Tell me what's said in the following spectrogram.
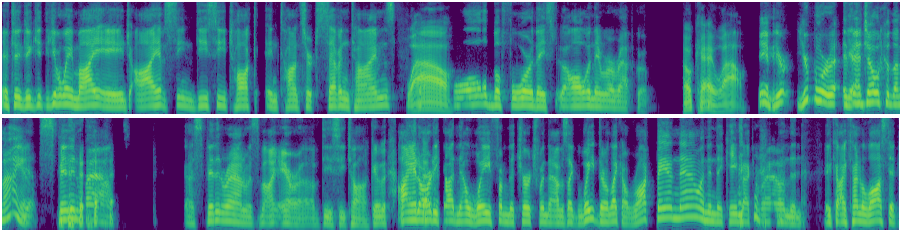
to, to give away my age. I have seen DC Talk in concert seven times. Wow! All before they, all when they were a rap group. Okay. Wow. Damn, you're you're more evangelical yeah. than I am. Yeah. Spinning around. uh, spinning around was my era of DC Talk. It, I had already gotten away from the church when I was like, wait, they're like a rock band now, and then they came back around and it, I kind of lost it.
